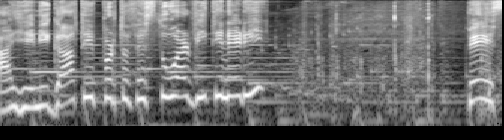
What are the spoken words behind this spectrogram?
A jemi gati për të festuar vitin e ri? 5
